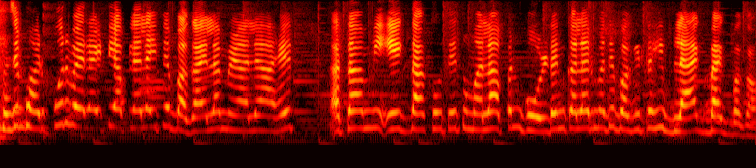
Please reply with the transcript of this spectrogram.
म्हणजे भरपूर व्हेरायटी आपल्याला इथे बघायला मिळाल्या आहेत. आता मी एक दाखवते तुम्हाला आपण गोल्डन कलरमध्ये बघितलं ही ब्लॅक बॅग बघा.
